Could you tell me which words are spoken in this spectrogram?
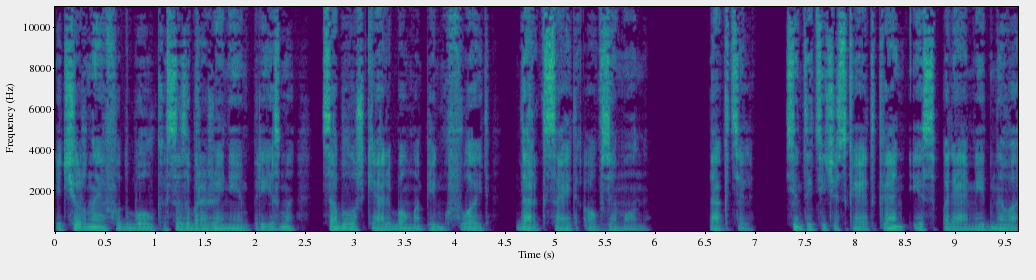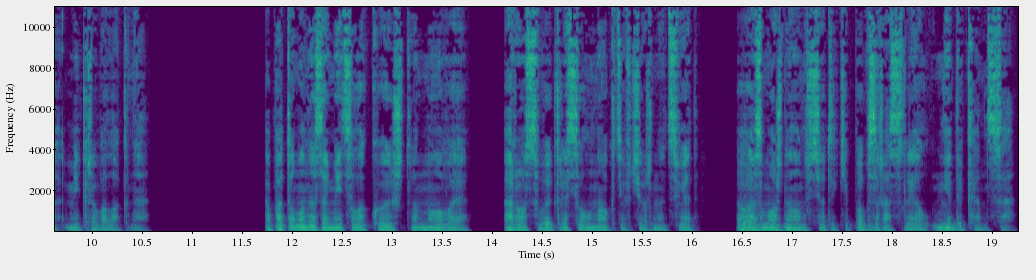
и черная футболка с изображением призмы с обложки альбома Pink Floyd «Dark Side of the Moon». Тактиль синтетическая ткань из полиамидного микроволокна. А потом она заметила кое-что новое, а Рос выкрасил ногти в черный цвет. Возможно, он все-таки повзрослел не до конца.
